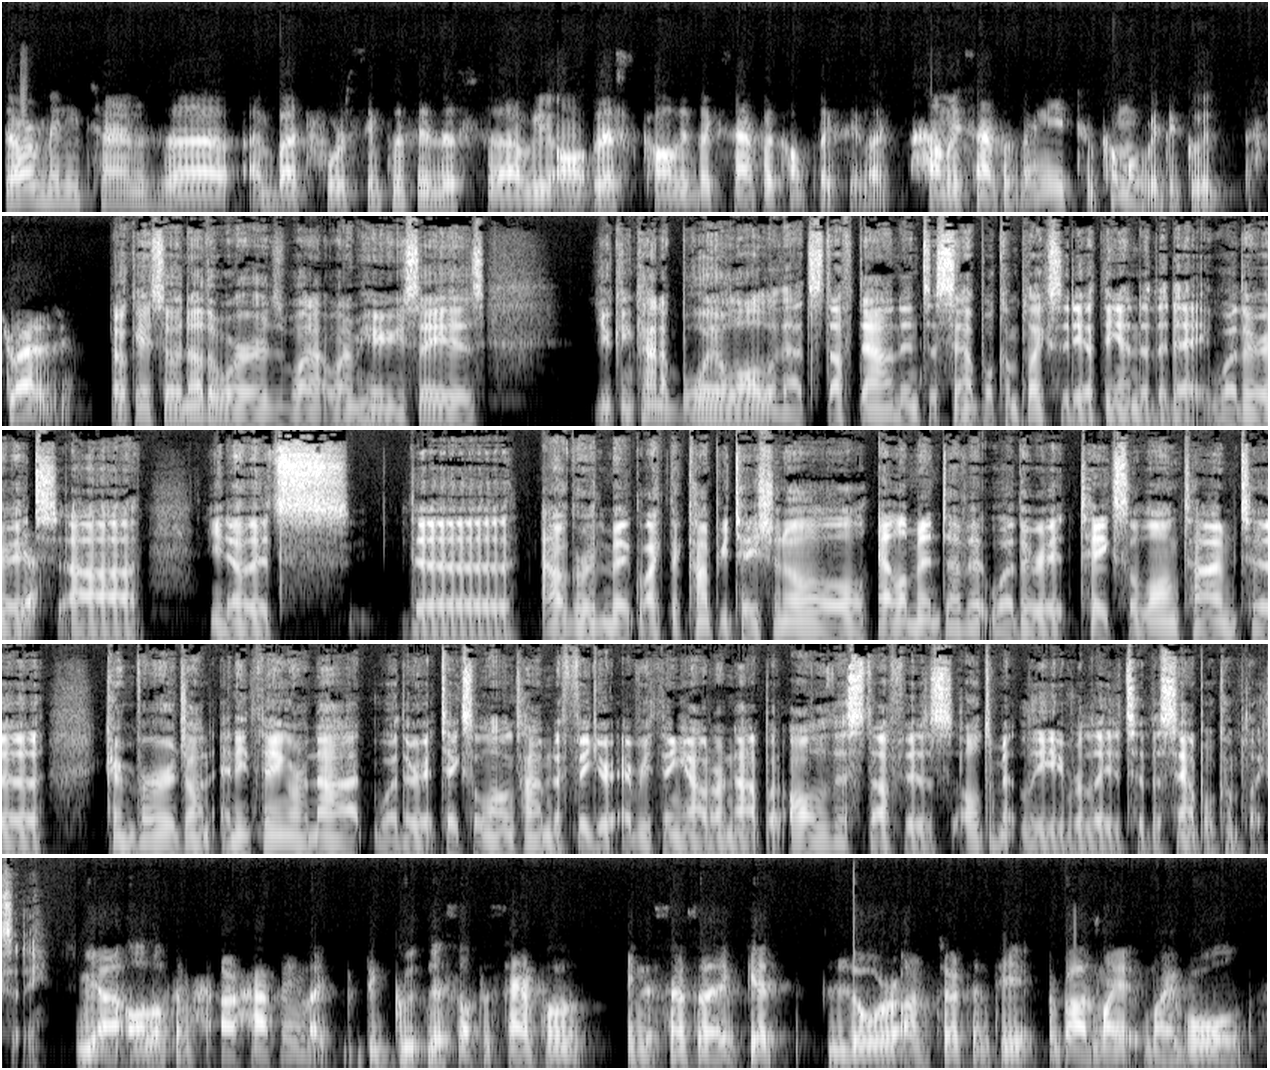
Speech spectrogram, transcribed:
There are many terms, uh, but for simplicity, let's uh, we all let's call it like sample complexity, like how many samples I need to come up with a good strategy. Okay, so in other words, what I, what I'm hearing you say is you can kind of boil all of that stuff down into sample complexity at the end of the day, whether it's yeah. uh, you know it's the algorithmic, like the computational element of it, whether it takes a long time to converge on anything or not, whether it takes a long time to figure everything out or not. But all of this stuff is ultimately related to the sample complexity. Yeah, all of them are happening. Like the goodness of the sample in the sense that I get lower uncertainty about my, my world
